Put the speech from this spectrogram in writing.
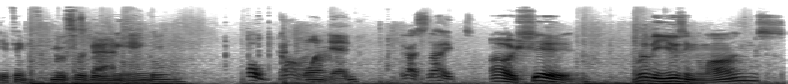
Okay, thank you This for is giving me angle. Oh god, One dead. I got sniped. Oh shit. What are they using? Longs?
